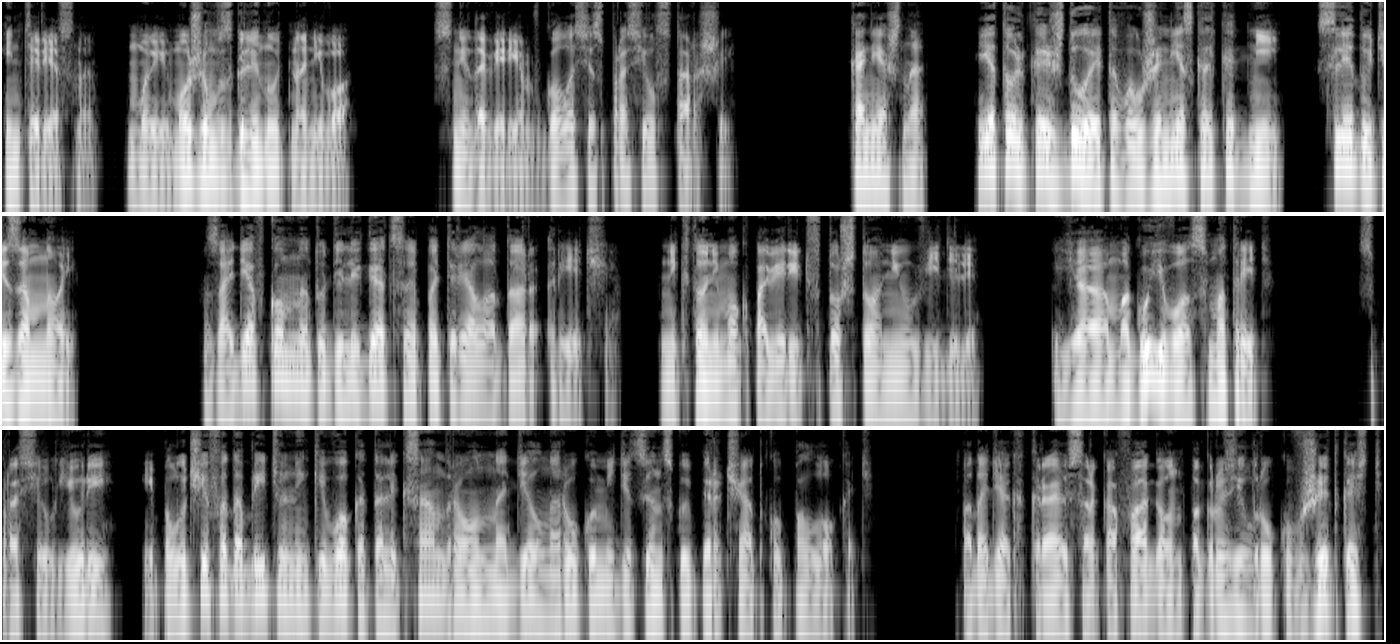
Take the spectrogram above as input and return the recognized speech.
Интересно, мы можем взглянуть на него? С недоверием в голосе спросил старший. Конечно, я только и жду этого уже несколько дней. Следуйте за мной. Зайдя в комнату, делегация потеряла дар речи. Никто не мог поверить в то, что они увидели. «Я могу его осмотреть?» — спросил Юрий, и, получив одобрительный кивок от Александра, он надел на руку медицинскую перчатку по локоть. Подойдя к краю саркофага, он погрузил руку в жидкость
